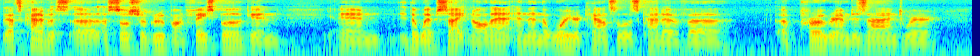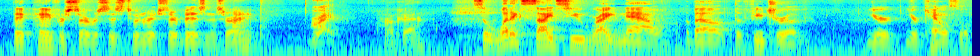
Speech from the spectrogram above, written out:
that's kind of a social group on Facebook and and the website and all that, and then the Warrior Council is kind of uh, a program designed where they pay for services to enrich their business, right? Right. Okay. So, what excites you right now about the future of your your council?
